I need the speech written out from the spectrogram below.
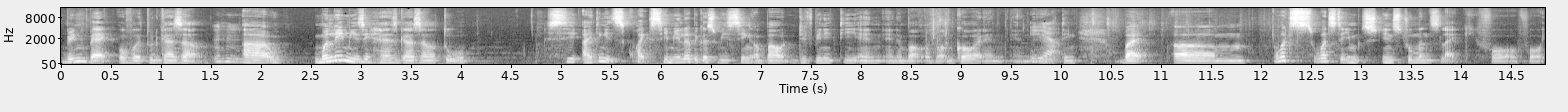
bring back over to ghazal. Mm-hmm. Uh, Malay music has ghazal too. See, I think it's quite similar because we sing about divinity and, and about about God and, and Yeah. everything. But um, what's what's the in- instruments like for for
